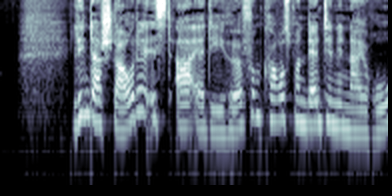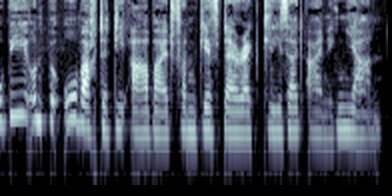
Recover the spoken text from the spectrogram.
Linda Staude ist ARD-Hörfunkkorrespondentin in Nairobi und beobachtet die Arbeit von Give Directly seit einigen Jahren.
